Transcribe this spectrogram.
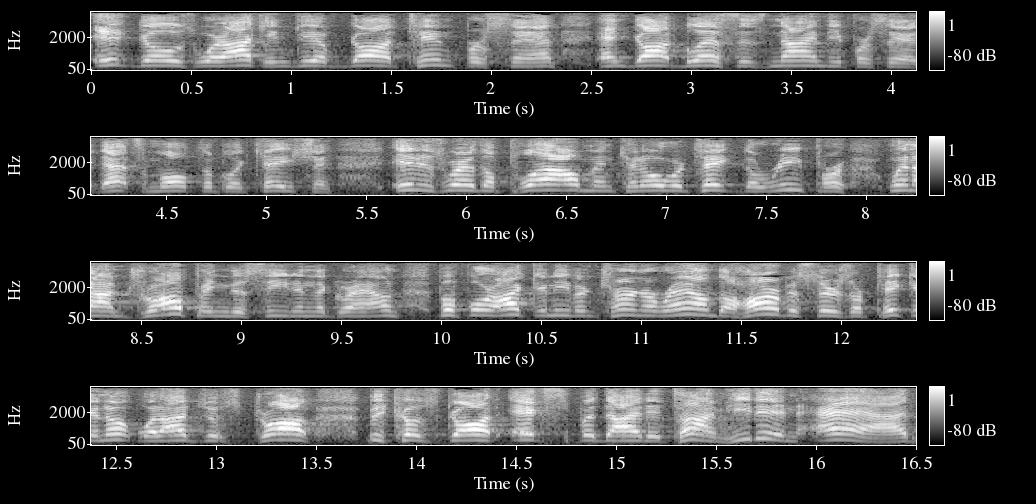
It goes where I can give God 10% and God blesses 90%. That's multiplication. It is where the plowman can overtake the reaper when I'm dropping the seed in the ground. Before I can even turn around, the harvesters are picking up what I just dropped because God expedited time. He didn't add,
